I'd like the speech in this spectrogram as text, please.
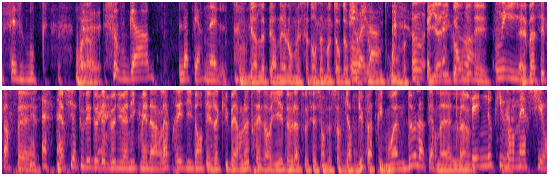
Facebook. Voilà. Euh, sauvegarde la Pernelle. Sauvegarde la Pernelle, on met ça dans un moteur de recherche Voilà. et on vous trouve. Et il y a les coordonnées. Oui. Eh ben c'est parfait. Merci à tous les deux d'être venus. Annick Ménard, la présidente, et Jacques Hubert, le trésorier de l'association de sauvegarde du patrimoine de la Pernelle. C'est nous qui vous remercions.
